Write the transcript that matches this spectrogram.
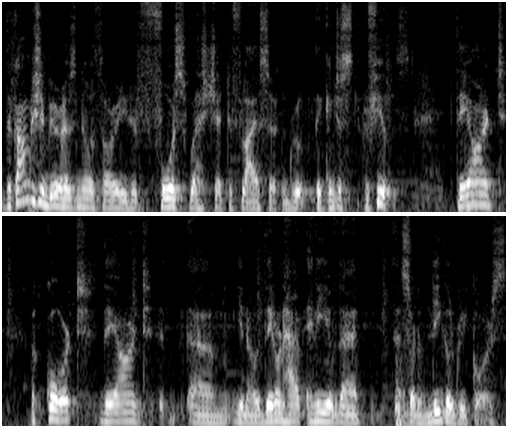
The Competition Bureau has no authority to force WestJet to fly a certain route. They can just refuse. They aren't a court. They aren't, um, you know, they don't have any of that sort of legal recourse.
